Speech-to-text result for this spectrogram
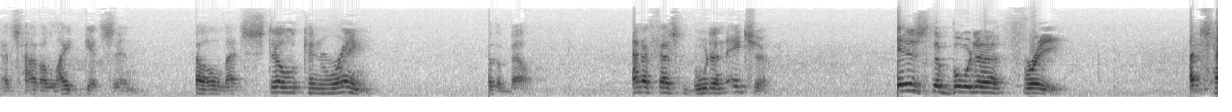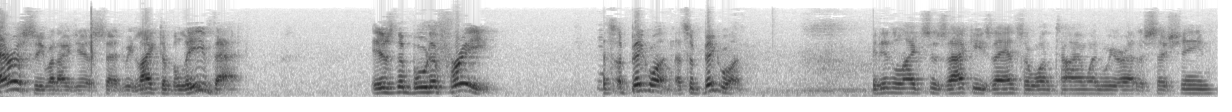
That's how the light gets in. Bell that still can ring the bell. Manifest Buddha nature. Is the Buddha free? That's heresy, what I just said. We like to believe that. Is the Buddha free? That's a big one. That's a big one. I didn't like Suzuki's answer one time when we were at a session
